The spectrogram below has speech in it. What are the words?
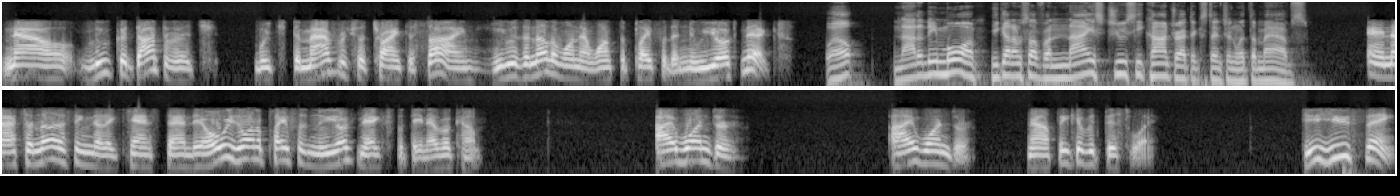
Now, Luka Doncic, which the Mavericks are trying to sign, he was another one that wants to play for the New York Knicks. well, not anymore. He got himself a nice, juicy contract extension with the Mavs. And that's another thing that I can't stand. They always want to play for the New York Knicks, but they never come. I wonder, I wonder, now think of it this way. Do you think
